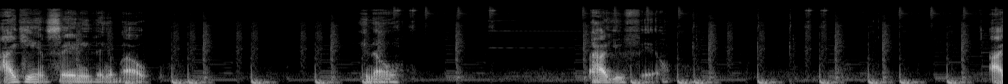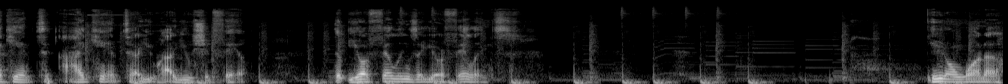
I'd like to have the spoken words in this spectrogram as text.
i can't say anything about you know how you feel I can't I can't tell you how you should feel. The, your feelings are your feelings. You don't want to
